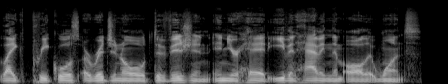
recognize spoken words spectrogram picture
like prequels original division in your head, even having them all at once.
